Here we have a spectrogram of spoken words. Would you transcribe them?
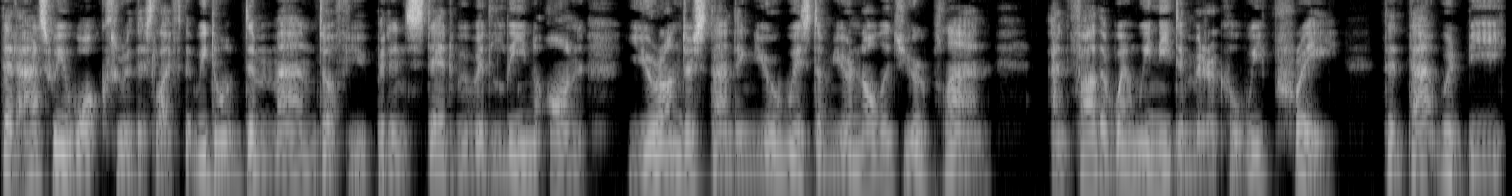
that as we walk through this life, that we don't demand of you, but instead we would lean on your understanding, your wisdom, your knowledge, your plan, and Father, when we need a miracle, we pray that that would be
